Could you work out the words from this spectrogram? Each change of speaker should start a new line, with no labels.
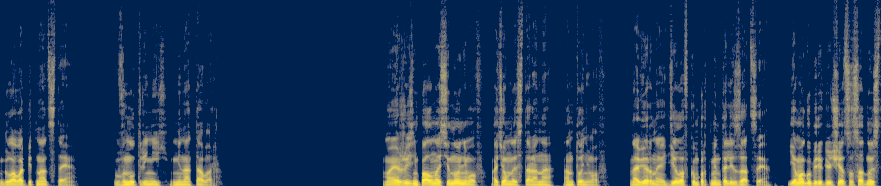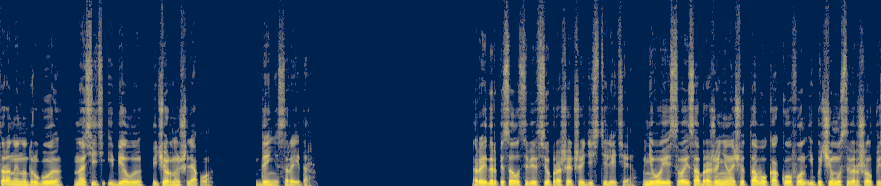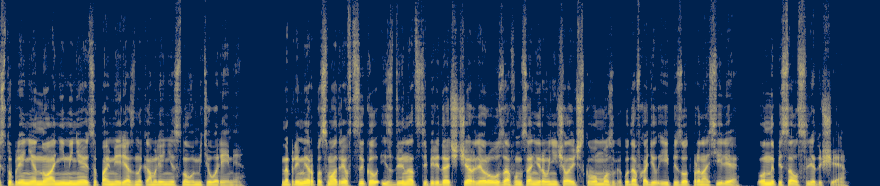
Глава 15. Внутренний Минотавр. Моя жизнь полна синонимов, а темная сторона — антонимов. Наверное, дело в компартментализации. Я могу переключаться с одной стороны на другую, носить и белую, и черную шляпу. Деннис Рейдер. Рейдер писал себе все прошедшее десятилетие. У него есть свои соображения насчет того, каков он и почему совершал преступления, но они меняются по мере ознакомления с новыми теориями. Например, посмотрев цикл из 12 передач Чарли Роуза о функционировании человеческого мозга, куда входил и эпизод про насилие, он написал следующее.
